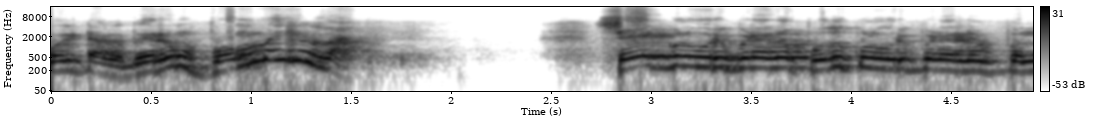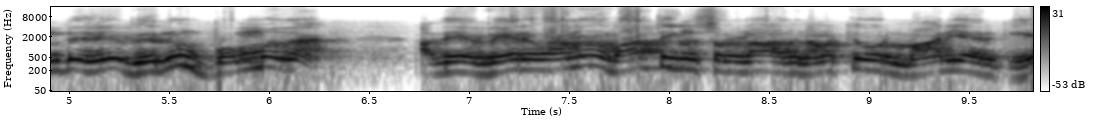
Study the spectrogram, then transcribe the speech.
போயிட்டாங்க. வெறும் பொம்மைகள் தான். செயற்குழு உறுப்பினர்கள் பொதுக்குழு உறுப்பினர்களுக்கு வந்து வெறும் பொம்மை தான். அது வேறுவான வார்த்தைகள் சொல்லலாம். அது நமக்கே ஒரு மாதிரியா இருக்கு.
